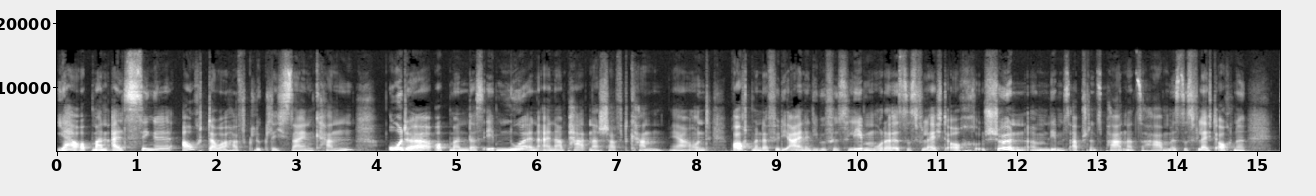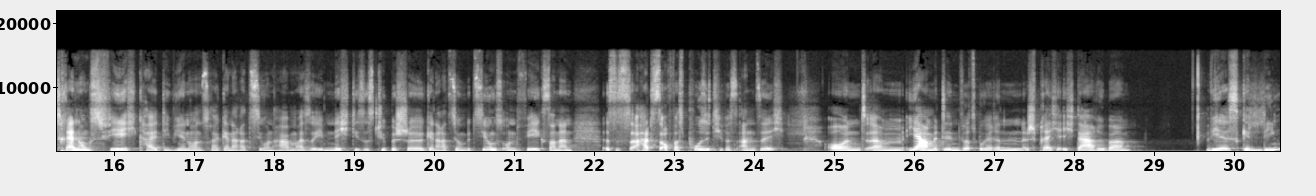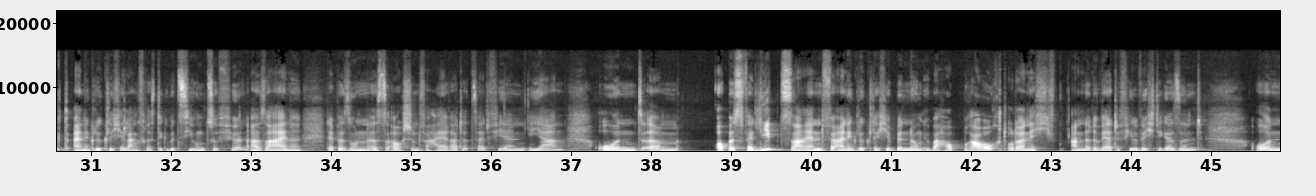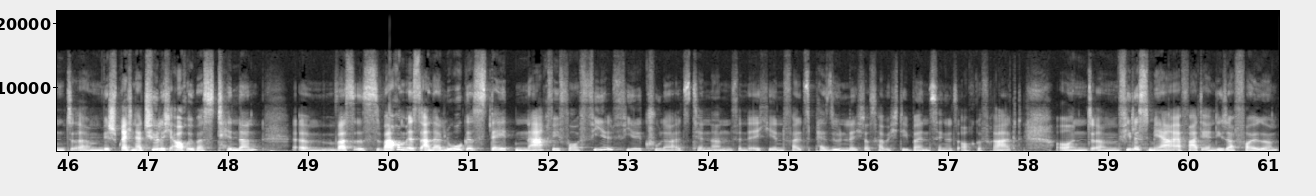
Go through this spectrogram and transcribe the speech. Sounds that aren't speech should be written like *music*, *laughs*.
ja, ob man als Single auch dauerhaft glücklich sein kann oder ob man das eben nur in einer Partnerschaft kann. Ja, und braucht man dafür die eine Liebe fürs Leben oder ist es vielleicht auch schön, ähm, Lebensabschnittspartner zu haben? Ist es vielleicht auch eine Trennungsfähigkeit, die wir in unserer Generation haben? Also eben nicht dieses typische Generation beziehungsunfähig, sondern es ist, hat es auch was Positives an sich. Und ähm, ja, mit den Würzburgerinnen spreche ich darüber, wie es gelingt, eine glückliche langfristige Beziehung zu führen. Also eine der Personen ist auch schon verheiratet seit vielen Jahren und ähm, ob es Verliebtsein für eine glückliche Bindung überhaupt braucht oder nicht andere Werte viel wichtiger sind. Und ähm, wir sprechen natürlich auch übers Tindern. Ähm, was ist, warum ist analoges Daten nach wie vor viel, viel cooler als Tindern? Finde ich jedenfalls persönlich. Das habe ich die beiden Singles auch gefragt. Und ähm, vieles mehr erfahrt ihr in dieser Folge.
